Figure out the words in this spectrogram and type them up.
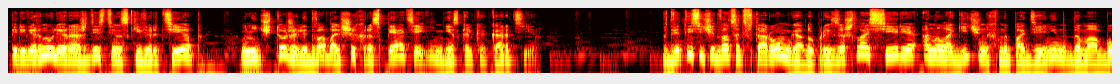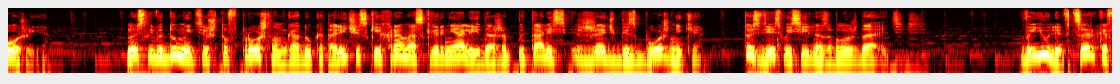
перевернули рождественский вертеп, уничтожили два больших распятия и несколько картин. В 2022 году произошла серия аналогичных нападений на дома Божьи. Но если вы думаете, что в прошлом году католические храмы оскверняли и даже пытались сжечь безбожники, то здесь вы сильно заблуждаетесь. В июле в церковь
